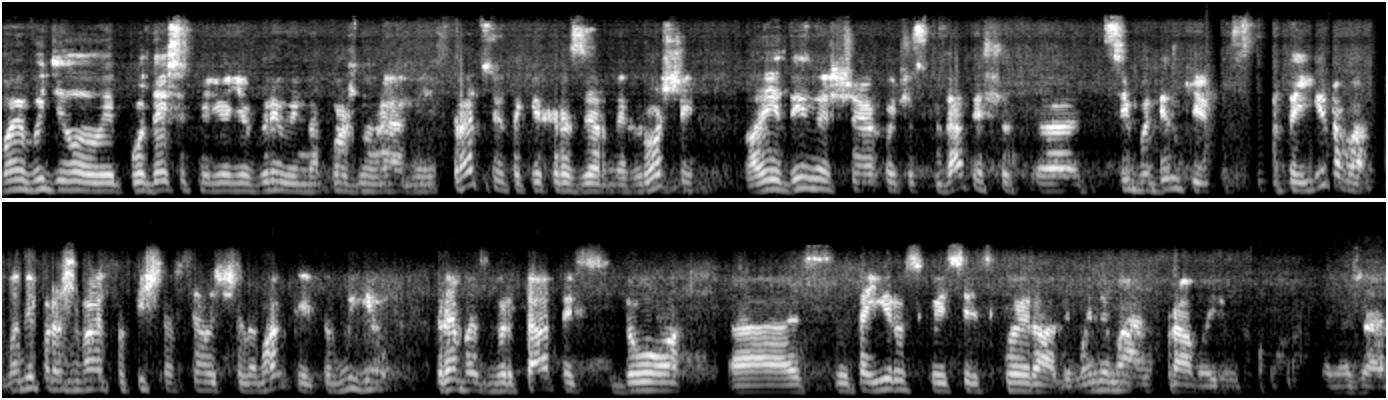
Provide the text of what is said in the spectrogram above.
Ми виділили по 10 мільйонів гривень на кожну адміністрацію таких резервних грошей. Але єдине, що я хочу сказати, що е, ці будинки з Таїрова вони проживають фактично в селищі Лиманка, і тому їм треба звертатись до е, Таїровської сільської ради. Ми не маємо права їм допомагати. На жаль.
